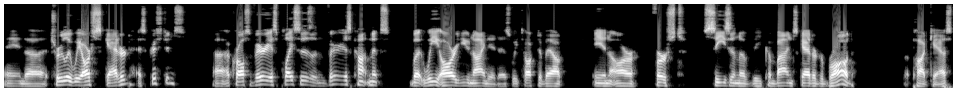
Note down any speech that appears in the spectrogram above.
And uh, truly, we are scattered as Christians uh, across various places and various continents, but we are united, as we talked about in our first season of the combined Scattered Abroad podcast.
